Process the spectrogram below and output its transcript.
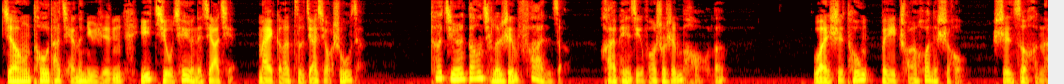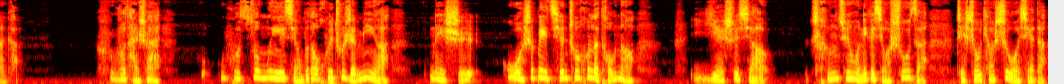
将偷他钱的女人以九千元的价钱卖给了自家小叔子，他竟然当起了人贩子，还骗警方说人跑了。万事通被传唤的时候，神色很难看。我坦率，我做梦也想不到会出人命啊！那时我是被钱冲昏了头脑，也是想成全我那个小叔子。这收条是我写的。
